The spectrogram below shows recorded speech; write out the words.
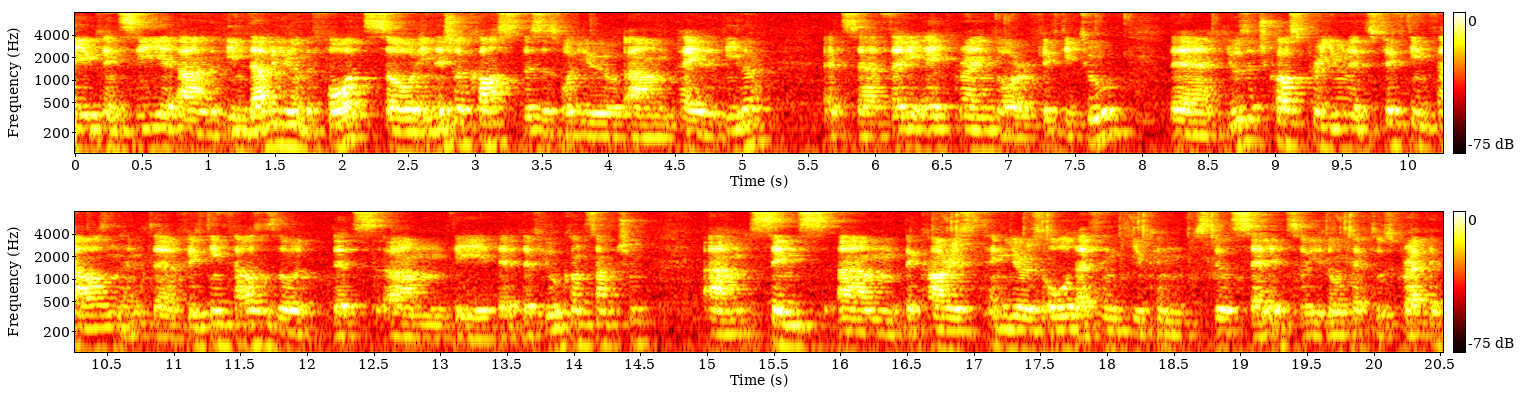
you can see uh, the BMW and the Ford. So initial cost, this is what you um, pay the dealer. It's uh, 38 grand or 52. The usage cost per unit is 15,000 and uh, 15,000, so that's um, the, the, the, fuel consumption. Um, since um, the car is 10 years old, I think you can still sell it, so you don't have to scrap it.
